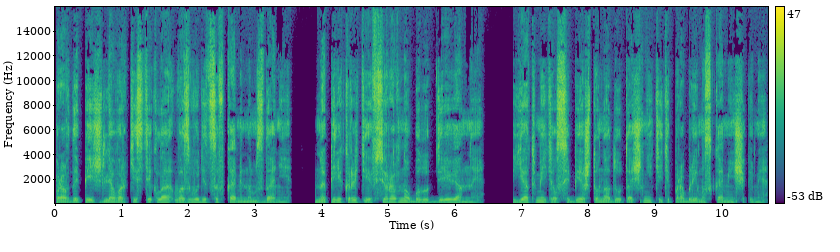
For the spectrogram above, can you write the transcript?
Правда, печь для варки стекла возводится в каменном здании, но перекрытия все равно будут деревянные. Я отметил себе, что надо уточнить эти проблемы с каменщиками.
